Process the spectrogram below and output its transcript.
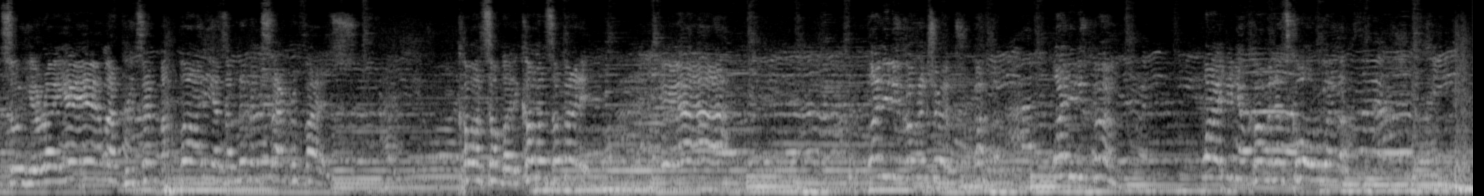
So here I am. I present my body as a living sacrifice. Come on, somebody. Come on, somebody. Yeah. Why did you come to church? Why did you come? Why did you come in this cold weather?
